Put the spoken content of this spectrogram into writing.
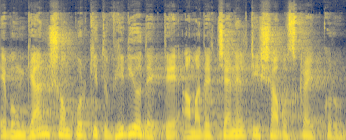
এবং জ্ঞান সম্পর্কিত ভিডিও দেখতে আমাদের চ্যানেলটি সাবস্ক্রাইব করুন।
